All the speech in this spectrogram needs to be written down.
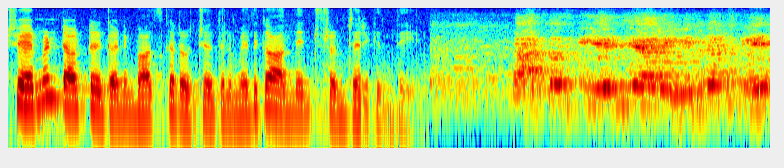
chairman doctor Gani Bhaskar Rao చేతుల మీదుగా అందించడం జరిగింది. డాక్టర్స్కి ఏం చేయాలి ఇంటర్న్స్కి ఏం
